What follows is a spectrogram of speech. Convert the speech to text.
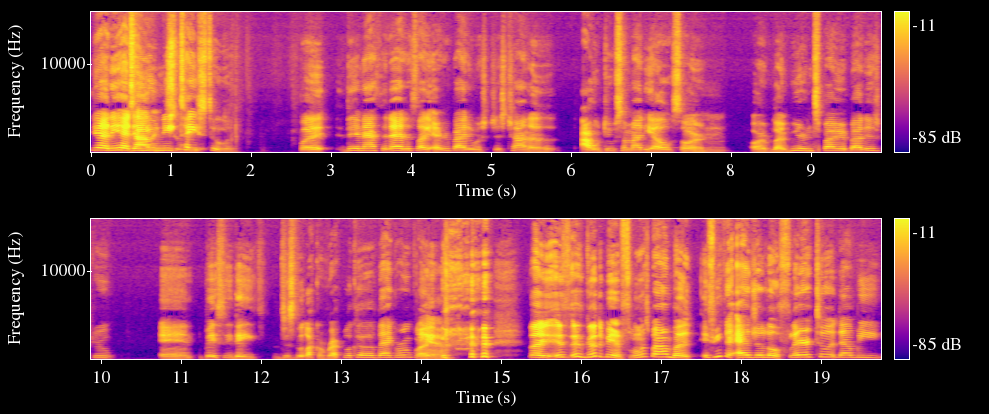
Yeah, they had their unique to taste it. to it. But then after that, it's like everybody was just trying to outdo somebody else, or mm-hmm. or like we're inspired by this group, and basically they just look like a replica of that group. Like, yeah. like it's it's good to be influenced by them, but if you could add your little flair to it, that'll be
